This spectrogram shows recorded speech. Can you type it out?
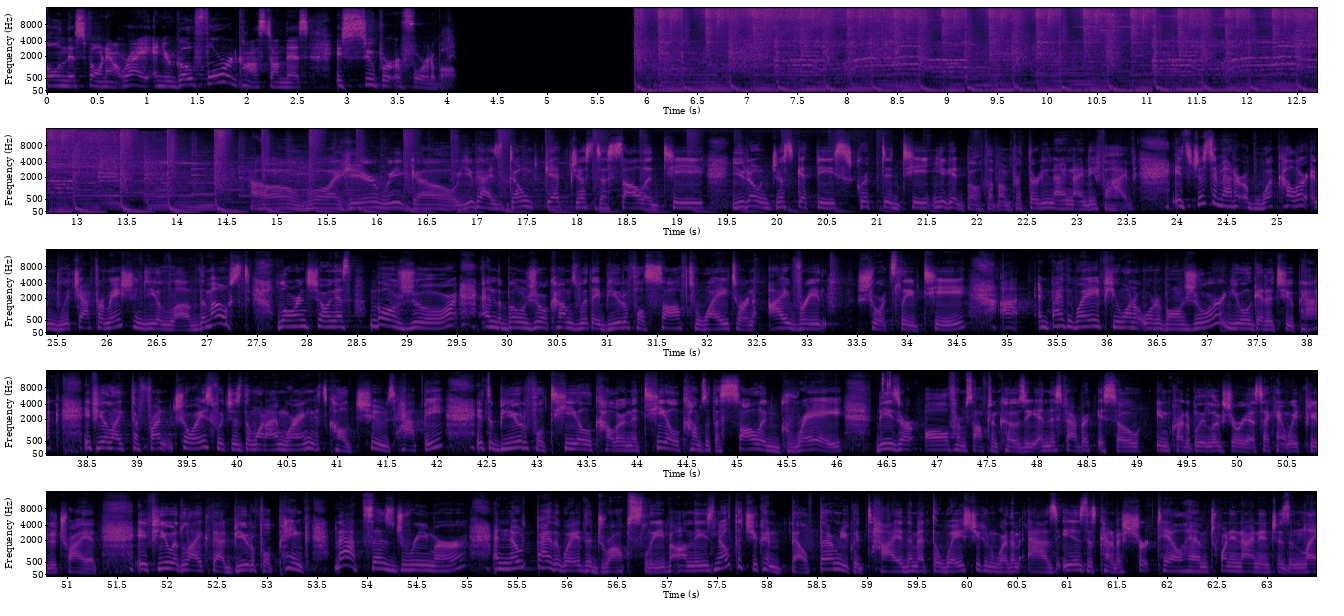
own this phone outright. And your go forward cost on this is super affordable. Oh boy, here we go. You guys don't get just a solid tee. You don't just get the scripted tee. You get both of them for $39.95. It's just a matter of what color and which affirmation do you love the most. Lauren's showing us bonjour, and the bonjour comes with a beautiful soft white or an ivory short sleeve tee. Uh, and by the way, if you want to order Bonjour, you will get a two pack. If you like the front choice, which is the one I'm wearing, it's called Choose Happy. It's a beautiful teal color and the teal comes with a solid gray. These are all from Soft and Cozy and this fabric is so incredibly luxurious. I can't wait for you to try it. If you would like that beautiful pink, that says Dreamer. And note, by the way, the drop sleeve on these. Note that you can belt them. You could tie them at the waist. You can wear them as is. This kind of a shirt tail hem, 29 inches in length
